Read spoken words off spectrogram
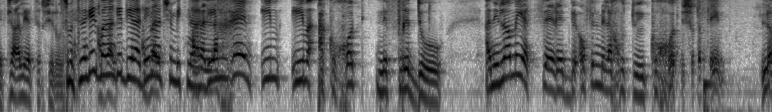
אפשר לייצר שינוי. זאת אומרת, נגיד, בוא נגיד ילדים אבל- שמתנהגים- אבל לכן, אם, אם הכוחות נפרדו, אני לא מייצרת באופן מלאכותי כוחות משותפים. לא,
